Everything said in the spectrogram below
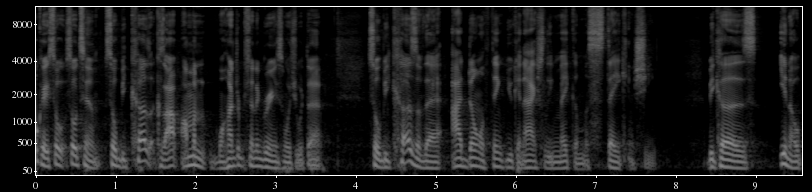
Okay, so so Tim, so because because I'm 100 percent agreement with you with that. So because of that, I don't think you can actually make a mistake and cheat, because you know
